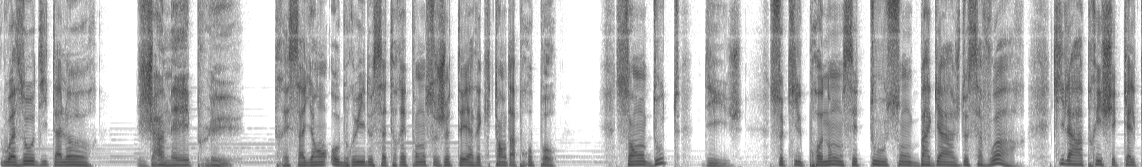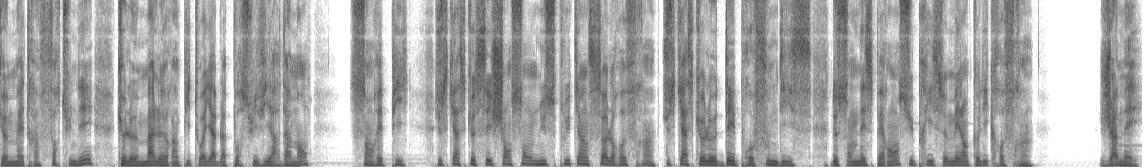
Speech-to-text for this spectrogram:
L'oiseau dit alors Jamais plus, tressaillant au bruit de cette réponse jetée avec tant d'à-propos. Sans doute, dis-je, ce qu'il prononce est tout son bagage de savoir, qu'il a appris chez quelques maîtres infortunés que le malheur impitoyable a poursuivi ardemment, sans répit, jusqu'à ce que ses chansons n'eussent plus qu'un seul refrain, jusqu'à ce que le De profundis de son espérance eût pris ce mélancolique refrain. Jamais,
